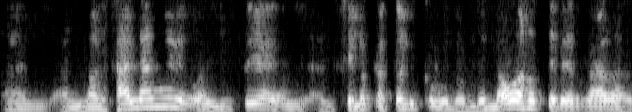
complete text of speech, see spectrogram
al, al Valhalla, güey, o al irte al, cielo católico, güey, donde no vas a tener nada,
